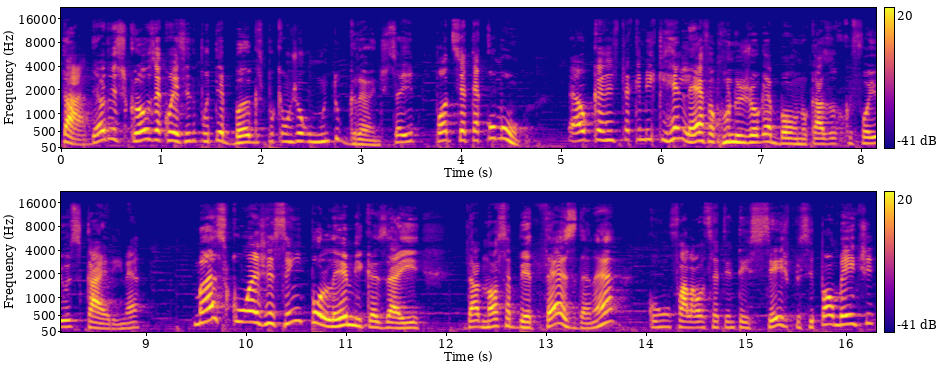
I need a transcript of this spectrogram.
Tá, The Elder Scrolls é conhecido por ter bugs porque é um jogo muito grande. Isso aí pode ser até comum. É algo que a gente que meio que releva quando o jogo é bom, no caso que foi o Skyrim, né? Mas com as recém polêmicas aí da nossa Bethesda, né? Com o Fallout 76 principalmente,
